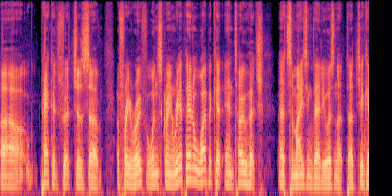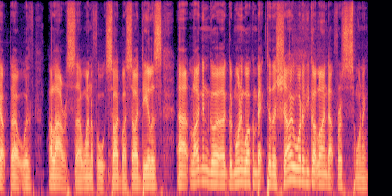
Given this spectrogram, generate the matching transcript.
uh, package, which is uh, a free roof, a windscreen rear panel, wiper kit, and tow hitch. It's amazing value, isn't it? Uh, check out with Polaris, uh, wonderful side by side dealers. Uh, Logan, go, uh, good morning. Welcome back to the show. What have you got lined up for us this morning?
